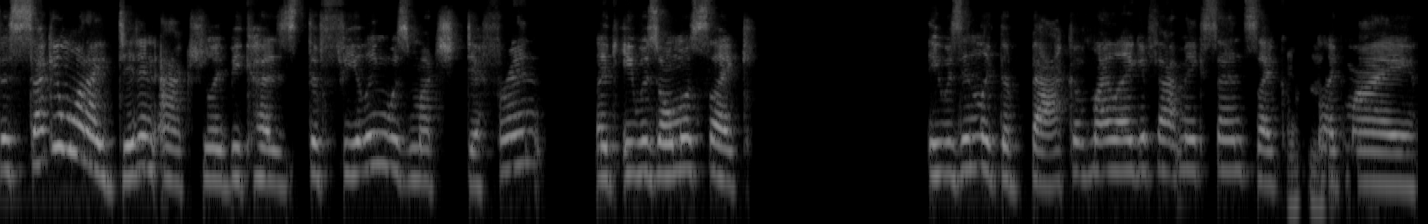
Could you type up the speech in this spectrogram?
the second one I didn't actually because the feeling was much different. Like it was almost like it was in like the back of my leg, if that makes sense. Like mm-hmm. like my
